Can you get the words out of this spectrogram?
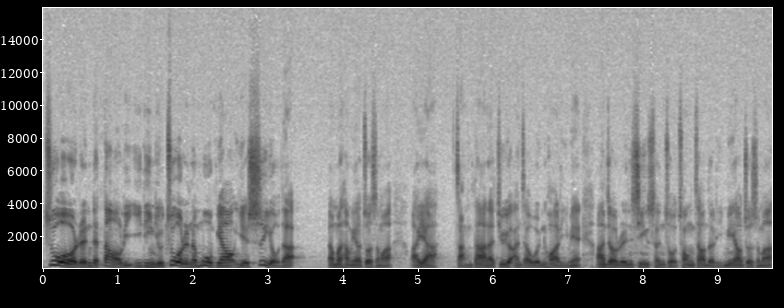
做人的道理一定有，做人的目标也是有的。那么他们要做什么？哎呀！长大了就要按照文化里面，按照人性神所创造的里面要做什么？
